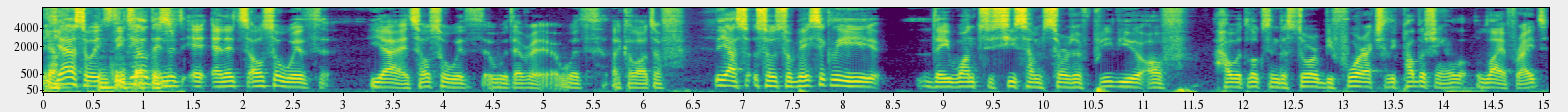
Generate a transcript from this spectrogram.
yeah, yeah so it's detailed like and, it, and it's also with yeah it's also with with every with like a lot of yeah so, so so basically they want to see some sort of preview of how it looks in the store before actually publishing live right?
